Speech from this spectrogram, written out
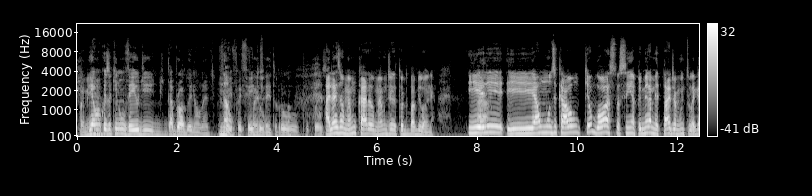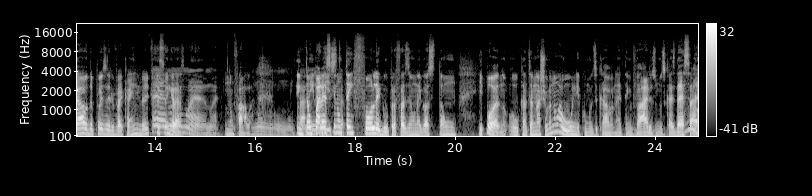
pra mim, E é uma coisa que não veio de, de- da Broadway, não, né? Não, Foi, foi feito, foi feito pro, pro coisa. Aliás, é o mesmo cara, o mesmo diretor do Babilônia. E Ah. ele e é um musical que eu gosto, assim, a primeira metade é muito legal, depois ele vai caindo, aí fica É, sem não, graça. Não é, não é. Não fala. Não, não, tá então parece que não tem fôlego pra fazer um negócio tão. E, pô, o Cantando na Chuva não é o único musical, né? Tem vários musicais dessa Nossa,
